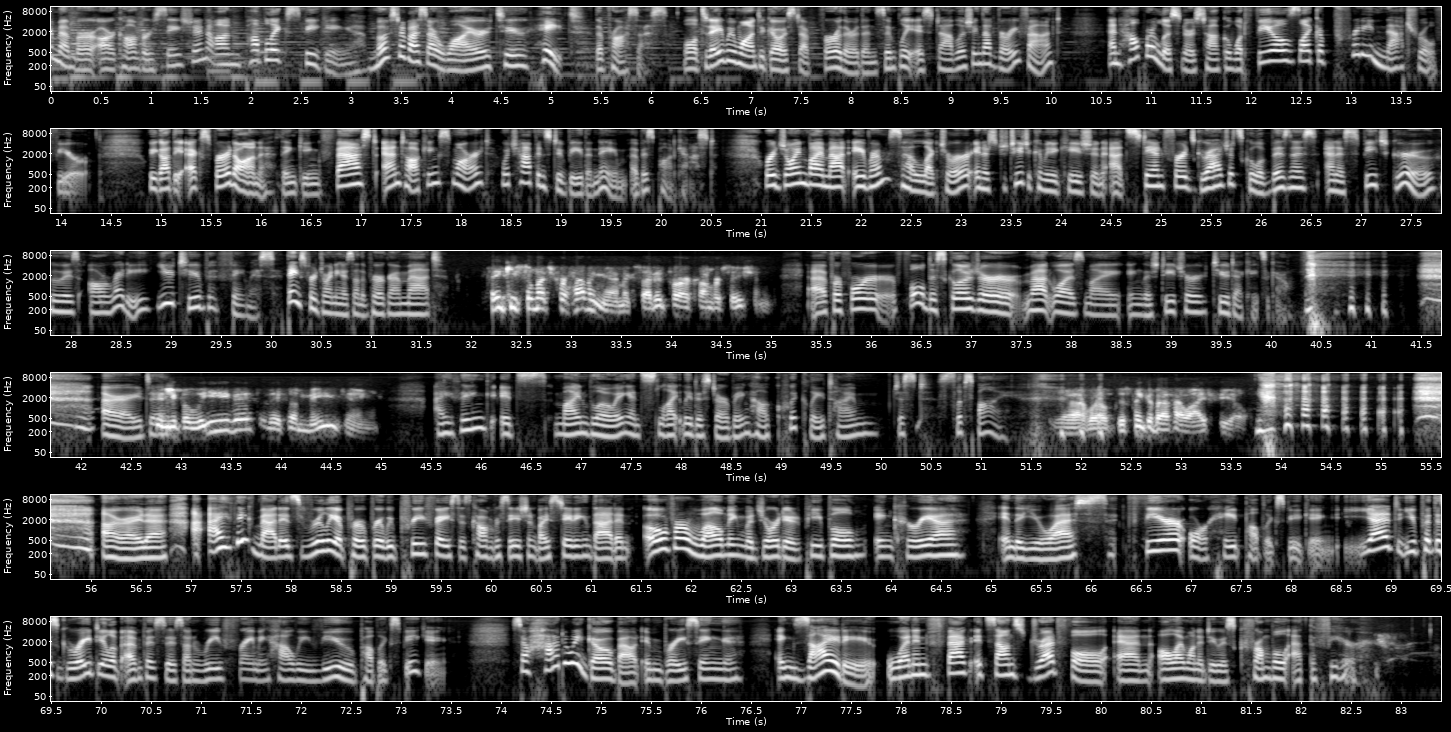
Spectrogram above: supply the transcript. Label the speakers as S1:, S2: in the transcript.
S1: remember our conversation on public speaking. Most of us are wired to hate the process. Well, today we want to go a step further than simply establishing that very fact and help our listeners tackle what feels like a pretty natural fear. We got the expert on thinking fast and talking smart, which happens to be the name of his podcast. We're joined by Matt Abrahams, a lecturer in strategic communication at Stanford's Graduate School of Business and a speech guru who is already YouTube famous. Thanks for joining us on the program, Matt.
S2: Thank you so much for having me. I'm excited for our conversation.
S1: Uh, for, for full disclosure, Matt was my English teacher two decades ago. All right.
S2: Can you believe it? It's amazing.
S1: I think it's mind blowing and slightly disturbing how quickly time just slips by.
S2: yeah, well, just think about how I feel.
S1: All right. Uh, I think, Matt, it's really appropriate we preface this conversation by stating that an overwhelming majority of people in Korea, in the US, fear or hate public speaking. Yet, you put this great deal of emphasis on reframing how we view public speaking. So, how do we go about embracing anxiety when in fact it sounds dreadful and all I want to do is crumble at the fear?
